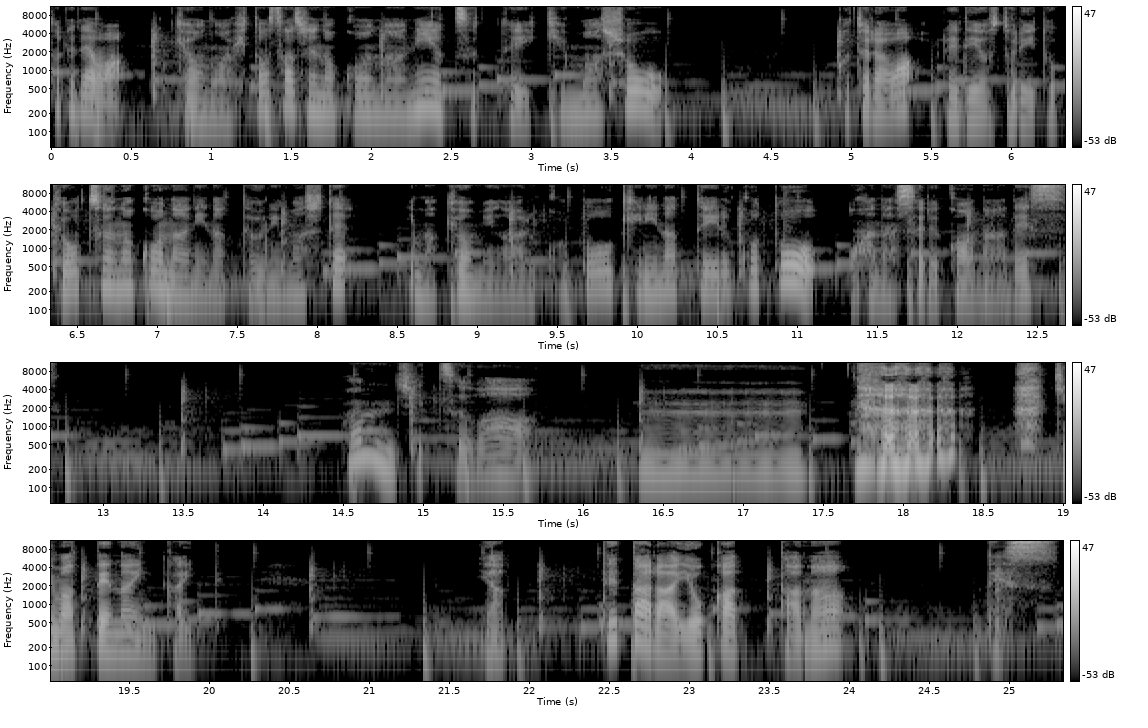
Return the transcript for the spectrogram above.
それでは今日の一さじのコーナーに移っていきましょう。こちらはレディオストリート共通のコーナーになっておりまして今興味があることを気になっていることをお話しするコーナーです。本日はうーん 決まってないんかいって。やってたらよかったなです。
